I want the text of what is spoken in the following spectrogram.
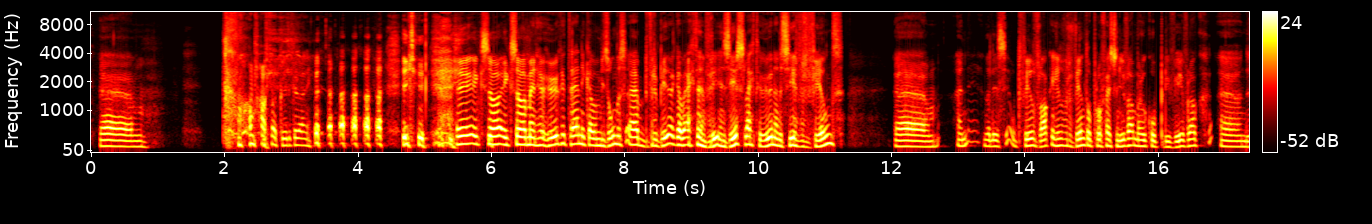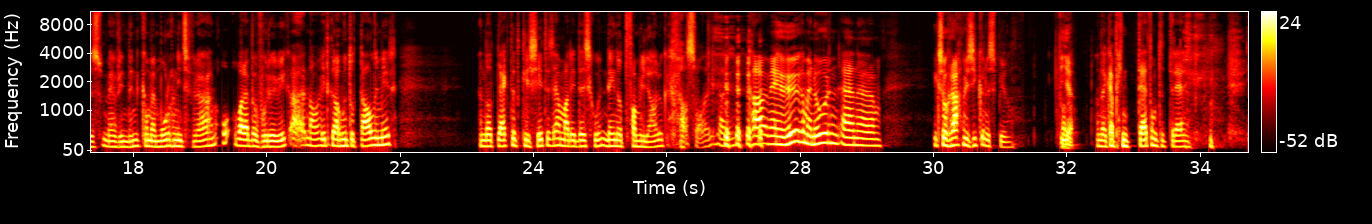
Ehm wat weet ik dat niet. Ik- Eh, ik, zou, ik zou mijn geheugen trainen. Ik heb een bijzonder eh, verbeterd. Ik heb echt een, zeer slecht geheugen en dat is zeer vervelend. Ehm, en dat is op veel vlakken heel vervelend, op professioneel vlak, maar ook op privévlak. Uh, dus mijn vriendin kan mij morgen iets vragen. Oh, wat hebben we vorige week? Ah, nou weet ik dat gewoon totaal niet meer. En dat lijkt het cliché te zijn, maar dit is gewoon, ik denk dat het familiaal ook is wel, hè. ik ga mijn geheugen, mijn oren en ehm, ik zou graag muziek kunnen spelen. Ja. Want ik heb geen tijd om te trainen.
